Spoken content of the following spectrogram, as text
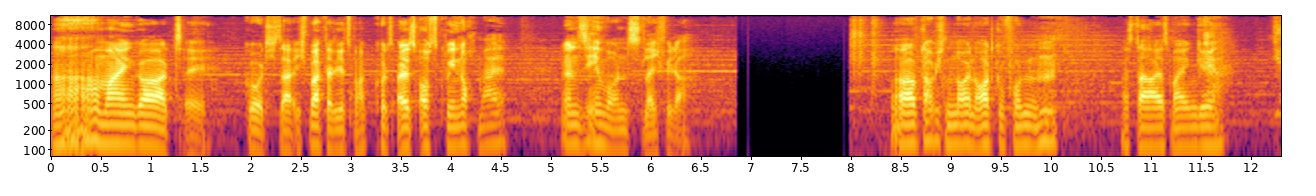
Oh mein Gott, ey. Gut, ich sage, ich mache das jetzt mal kurz alles auf Screen noch mal. Dann sehen wir uns gleich wieder. So, habe ich einen neuen Ort gefunden. Was da erstmal hingehen. Ich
